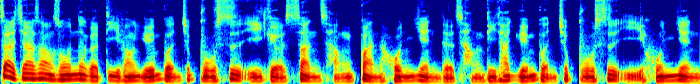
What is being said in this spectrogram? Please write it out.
再加上说那个地方原本就不是一个擅长办婚宴的场地，它原本就不是以婚宴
